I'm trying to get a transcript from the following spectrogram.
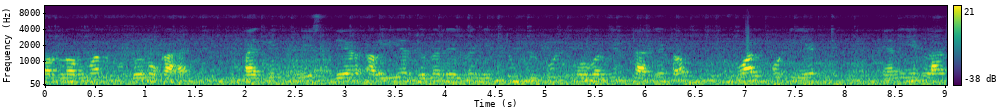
और नॉर्मल दोनों का है। Has been finish there earlier junior railway need to fulfil overall target of 148 यानी एक लाख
